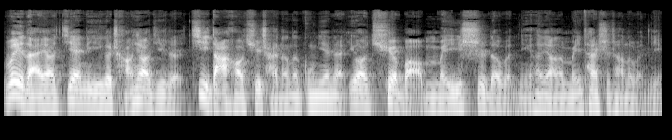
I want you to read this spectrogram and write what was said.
未来要建立一个长效机制，既打好去产能的攻坚战，又要确保煤市的稳定。他讲的煤炭市场的稳定，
